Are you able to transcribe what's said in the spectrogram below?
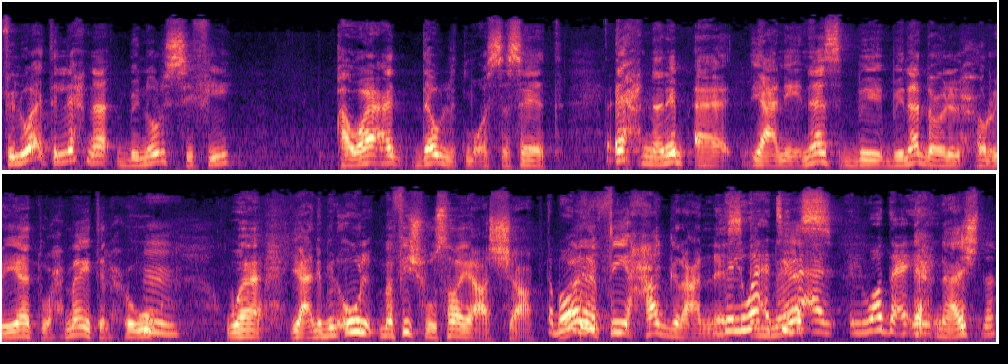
في الوقت اللي إحنا بنرسي فيه قواعد دولة مؤسسات. إحنا نبقى يعني ناس بندعو للحريات وحماية الحقوق. ويعني بنقول مفيش وصاية على الشعب ولا في حجر على الناس. دلوقتي الناس بقى الوضع إيه؟ إحنا عشنا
